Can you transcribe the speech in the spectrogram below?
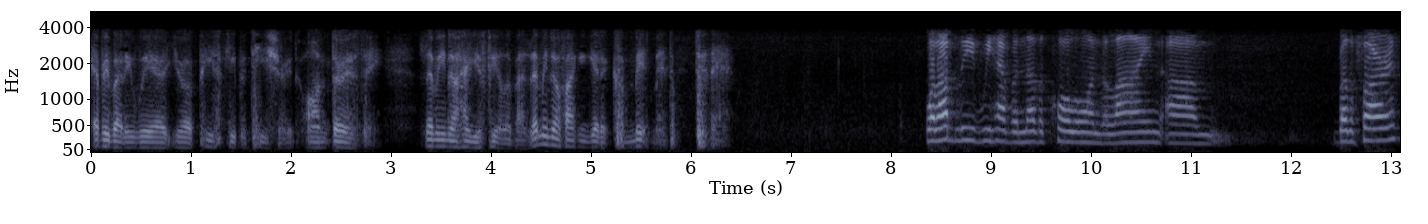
everybody wear your peacekeeper T-shirt on Thursday. Let me know how you feel about it. Let me know if I can get a commitment to that. Well, I believe we have another caller on the line. Um, Brother Forrest?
